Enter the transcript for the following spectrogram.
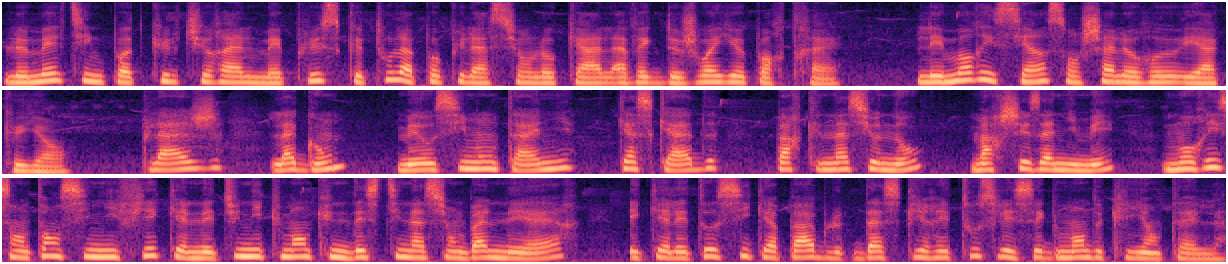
le melting pot culturel met plus que tout la population locale avec de joyeux portraits. Les Mauriciens sont chaleureux et accueillants. Plages, lagons, mais aussi montagnes, cascades, parcs nationaux, marchés animés, Maurice entend signifier qu'elle n'est uniquement qu'une destination balnéaire, et qu'elle est aussi capable d'aspirer tous les segments de clientèle.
